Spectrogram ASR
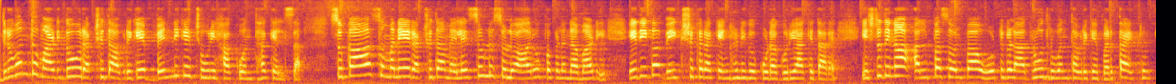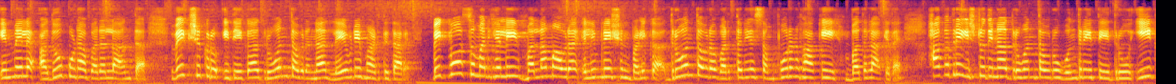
ಧ್ರುವಂತು ಮಾಡಿದ್ದು ರಕ್ಷಿತಾ ಅವರಿಗೆ ಬೆನ್ನಿಗೆ ಚೂರಿ ಹಾಕುವಂತಹ ಕೆಲಸ. ಸುಖಾ, ಸುಮ್ಮನೆ ರಕ್ಷಿತಾ ಮೇಲೆ ಸುಳ್ಳು ಸುಳ್ಳು ಆರೋಪಗಳನ್ನ ಮಾಡಿ ಇದೀಗ ವೀಕ್ಷಕರ ಕೆಂಗಣಿಗೂ ಕೂಡ ಗುರಿ ಹಾಕಿದ್ದಾರೆ. ಎಷ್ಟು ದಿನ ಅಲ್ಪ ಸ್ವಲ್ಪ ಓಟುಗಳಾದ್ರೂ ಧ್ರುವಂತ ಅವರಿಗೆ ಬರ್ತಾ ಇತ್ತು. ಇನ್ಮೇಲೆ ಅದು ಕೂಡ ಬರಲ್ಲ ಅಂತ ವೀಕ್ಷಕರು ಇದೀಗ ಧ್ರುವಂತ್ ಅವರನ್ನ ಲೇವಡಿ ಮಾಡ್ತಿದ್ದಾರೆ. ಬಿಗ್ ಬಾಸ್ ಮನೆಯಲ್ಲಿ ಮಲ್ಲಮ್ಮ ಅವರ ಎಲಿಮಿನೇಷನ್ ಬಳಿಕ ಧ್ರುವಂತ್ ಅವರ ವರ್ತನೆ ಸಂಪೂರ್ಣವಾಗಿ ಬದಲಾಗಿದೆ. ಹಾಗಾದ್ರೆ ಇಷ್ಟು ದಿನ ಧ್ರುವಂತ್ ಅವರು ಒಂದ್ ರೀತಿ ಇದ್ರು, ಈಗ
